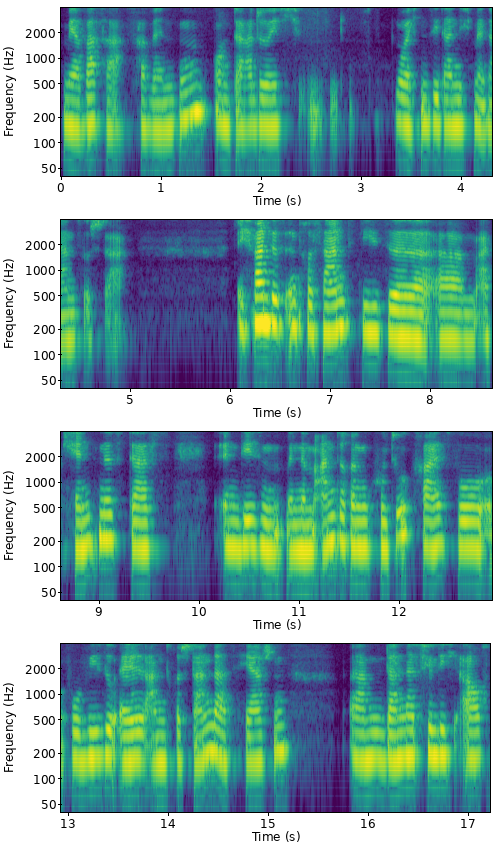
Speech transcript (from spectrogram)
mehr Wasser verwenden und dadurch leuchten sie dann nicht mehr ganz so stark. Ich fand es interessant, diese ähm, Erkenntnis, dass in diesem, in einem anderen Kulturkreis, wo, wo visuell andere Standards herrschen, ähm, dann natürlich auch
